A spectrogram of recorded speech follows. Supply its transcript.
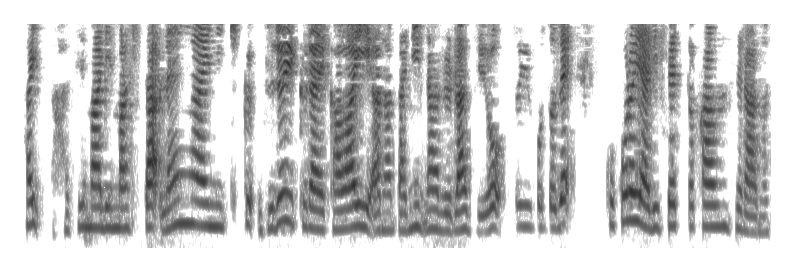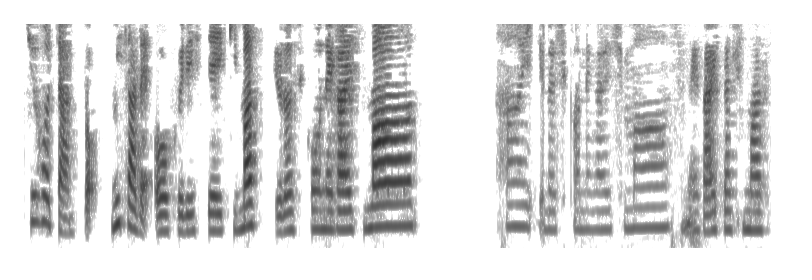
はい、始まりました。恋愛に聞く、ずるいくらい可愛いあなたになるラジオということで、心やリセットカウンセラーのちほちゃんとミサでお送りしていきます。よろしくお願いします。はい、よろしくお願いします。お願いいたします。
